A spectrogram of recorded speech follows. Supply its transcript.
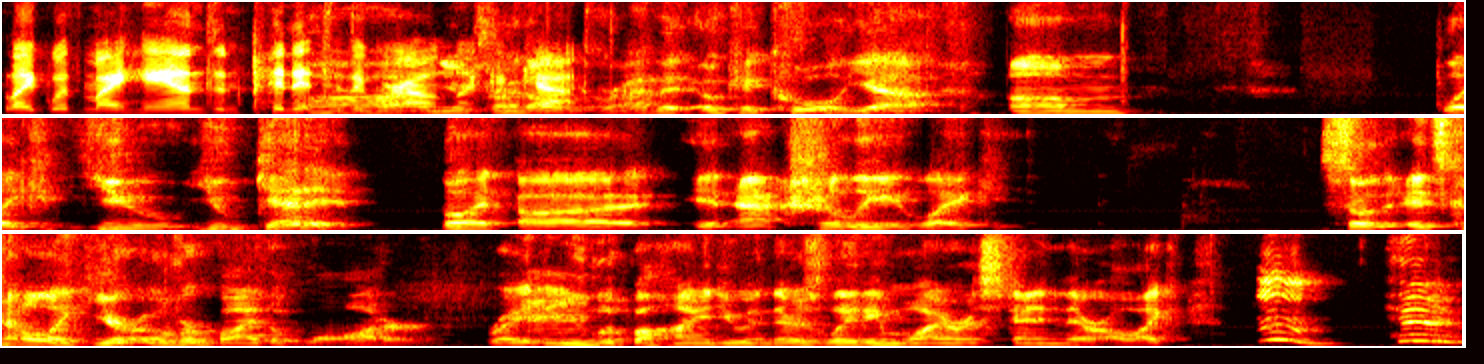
like with my hands and pin it to the Ah, ground You're like a trying to grab it. Okay, cool. Yeah. Um, like you you get it, but uh, it actually like so it's kind of like you're over by the water, right? And you Mm-hmm. look behind you, and there's Lady Moira standing there, all like, mm, hmm,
